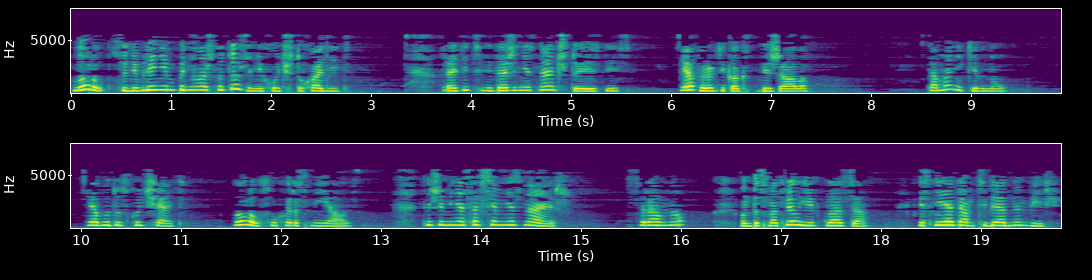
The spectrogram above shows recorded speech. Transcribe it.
Лорел с удивлением поняла, что тоже не хочет уходить. Родители даже не знают, что я здесь. Я вроде как сбежала. Тамани кивнул. Я буду скучать. Лорел сухо рассмеялась. Ты же меня совсем не знаешь. Все равно. Он посмотрел ей в глаза. Если я дам тебе одну вещь,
